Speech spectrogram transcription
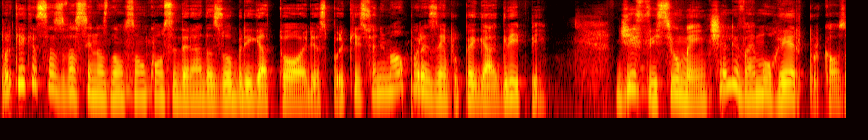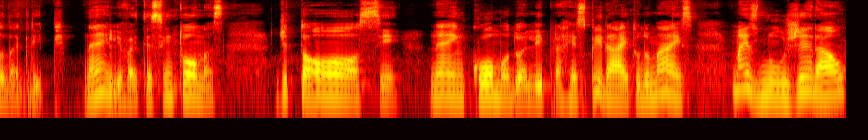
Por que, que essas vacinas não são consideradas obrigatórias? Porque se o animal, por exemplo, pegar a gripe, dificilmente ele vai morrer por causa da gripe, né? Ele vai ter sintomas de tosse, né, incômodo ali para respirar e tudo mais, mas no geral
